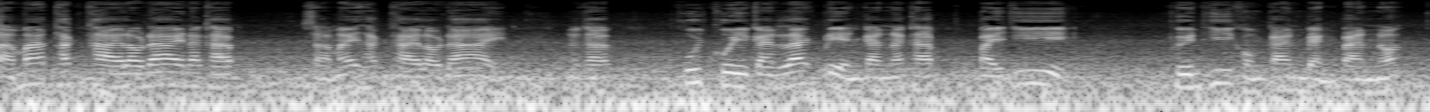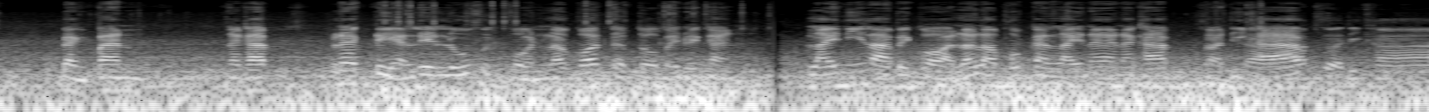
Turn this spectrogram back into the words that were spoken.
สามารถทักทายเราได้นะครับ สามารถทักทายเราได้นะครับ พูดคุยกันแลกเปลี่ยนกันนะครับ ไปที่พื้นที่ของการแบ่งปันเนาะแบ่งปันนะครับแลกเปลี่ยนเรียนรู้ฝึกฝนแล้วก็เติบโตไปด้วยกันไลน์นี้ลาไปก่อนแล้วเราพบกันไลน์หน้านะครับ สวัสดีครับ สวัสดีครับ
